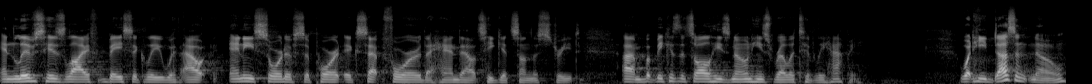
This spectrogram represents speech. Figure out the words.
and lives his life basically without any sort of support except for the handouts he gets on the street um, but because it's all he's known, he's relatively happy. What he doesn't know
